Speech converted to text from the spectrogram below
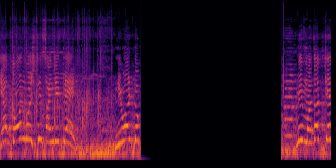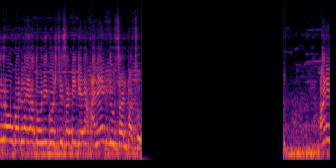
या दोन गोष्टी सांगितल्या आहेत. निवडणूक मी मदत केंद्र उघडलं या दोन्ही गोष्टीसाठी गेल्या अनेक दिवसांपासून. आणि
